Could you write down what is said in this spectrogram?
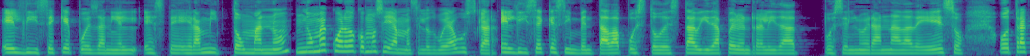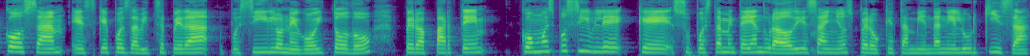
él dice que pues Daniel este era mitómano. No me acuerdo cómo se llama, se los voy a buscar. Él dice que se inventaba pues toda esta vida, pero en realidad pues él no era nada de eso. Otra cosa es que pues David Cepeda pues sí lo negó y todo, pero aparte ¿Cómo es posible que supuestamente hayan durado 10 años, pero que también Daniel Urquiza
